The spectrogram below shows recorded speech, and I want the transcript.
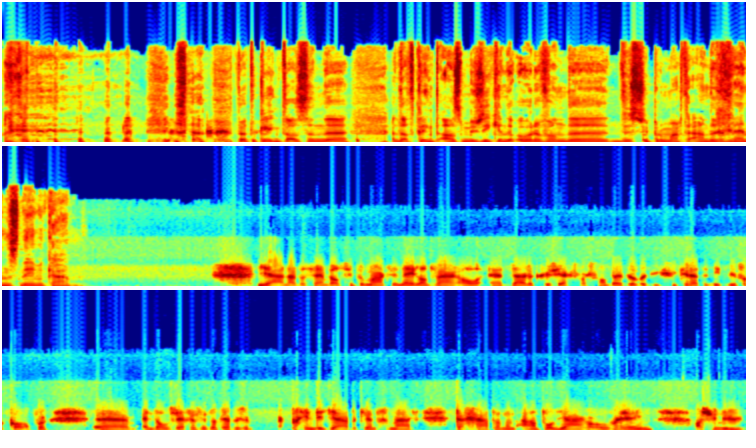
dat, klinkt als een, uh, dat klinkt als muziek in de oren van de, de supermarkten aan de grens, neem ik aan. Ja, nou, er zijn wel supermarkten in Nederland waar al uh, duidelijk gezegd wordt van wij willen die sigaretten niet meer verkopen. Uh, en dan zeggen ze, dat hebben ze begin dit jaar bekendgemaakt, daar gaat dan een aantal jaren overheen. Als je nu,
